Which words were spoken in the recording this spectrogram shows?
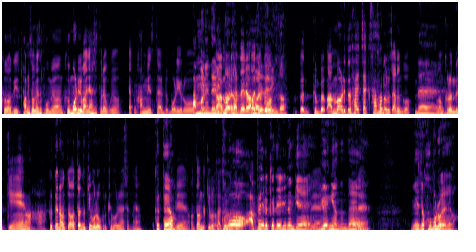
그 어디 방송에서 보면 그 머리를 많이 하셨더라고요. 약간 강민 스타일로 머리 로 앞머리 내린 앞머리. 살 내려가지고 앞머리. 그, 그 앞머리도 살짝 사선으로 자른 거. 네. 뭐 그런 느낌. 아, 그때는 어떤 어떤 느낌으로 그렇게 머리를 하셨나요? 그때요? 예, 어떤 느낌을 가지고 그거 그- 앞에 이렇게 내리는 게 네. 유행이었는데 네. 이게 이제 호불호예요.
